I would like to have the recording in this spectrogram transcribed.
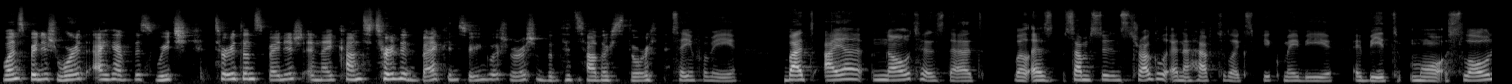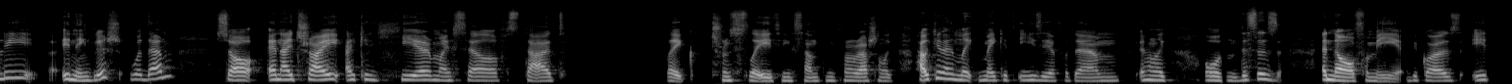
one Spanish word, I have the switch to it on Spanish and I can't turn it back into English or Russian, but that's other story. Same for me. But I uh, noticed that well as some students struggle and i have to like speak maybe a bit more slowly in english with them. So and i try i can hear myself start like translating something from russian like how can i like make it easier for them? And i'm like oh this is a no for me because it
